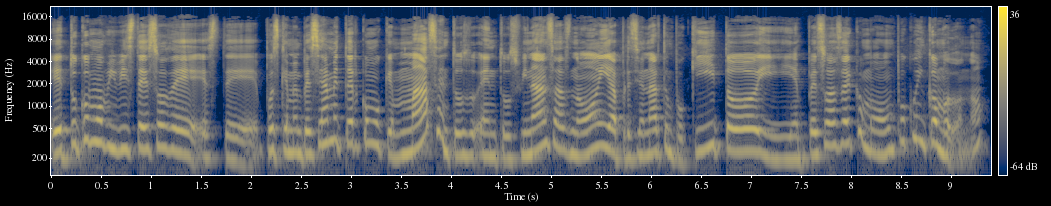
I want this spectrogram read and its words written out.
eh, ¿tú cómo viviste eso de, este, pues que me empecé a meter como que más en tus, en tus finanzas, ¿no? Y a presionarte un poquito y empezó a ser como un poco incómodo, ¿no?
